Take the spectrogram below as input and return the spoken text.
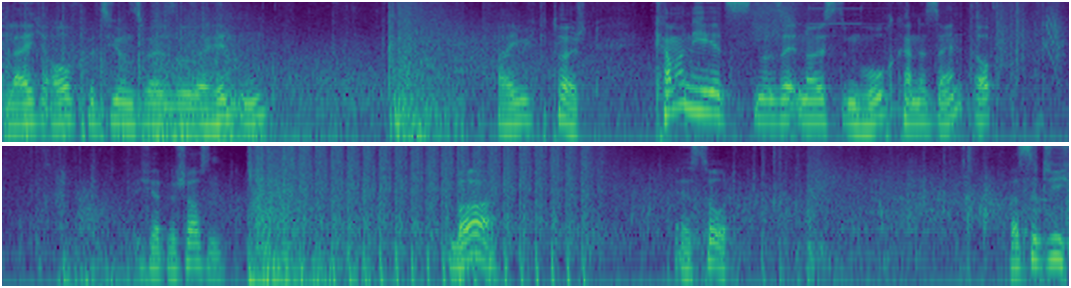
gleich auf, beziehungsweise sogar hinten. Habe ich mich getäuscht. Kann man hier jetzt seit neuestem hoch? Kann das sein? Oh. Ich werde beschossen. Boah. Er ist tot. Was natürlich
